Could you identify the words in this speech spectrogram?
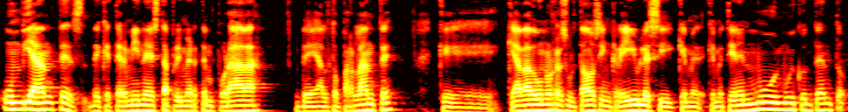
un día antes de que termine esta primera temporada de altoparlante, que, ha dado unos resultados increíbles y que me, que me, tienen muy, muy contento.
